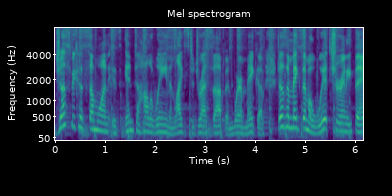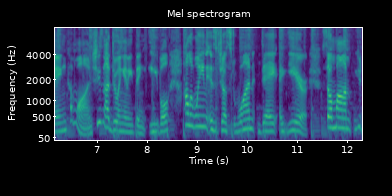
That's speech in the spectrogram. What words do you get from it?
Just because someone is into Halloween and likes to dress up and wear makeup doesn't make them a witch or anything. Come on, she's not doing anything evil. Halloween is just one day a year. So, mom, you,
